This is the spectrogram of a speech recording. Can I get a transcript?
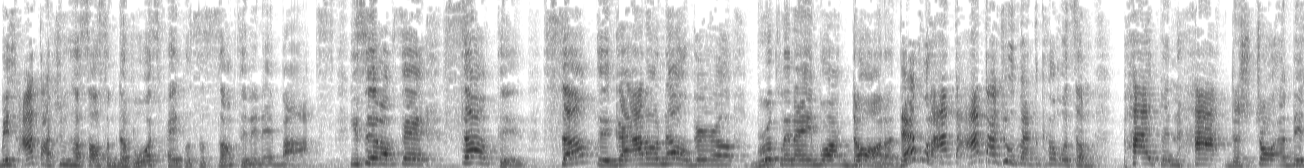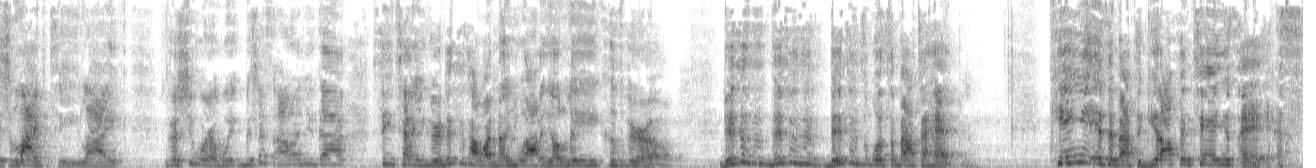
Bitch, I thought you saw some divorce papers or something in that box. You see what I'm saying? Something. Something, girl. I don't know, girl. Brooklyn ain't Marc daughter. That's what I, I thought you was about to come with some piping hot, destroy a bitch life tea. Like, Girl, she wear a wig, bitch. That's all you got. See, Tanya, girl, this is how I know you out of your league. Cause, girl, this is this is this is what's about to happen. Kenya is about to get off in Tanya's ass.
